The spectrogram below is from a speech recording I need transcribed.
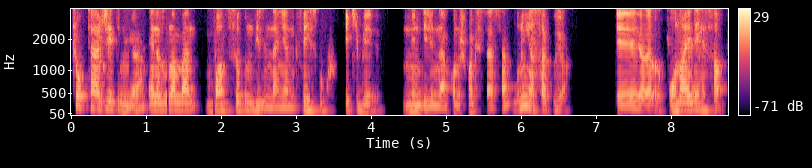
çok tercih edilmiyor. En azından ben WhatsApp'ın dilinden yani Facebook ekibinin dilinden konuşmak istersem bunu yasaklıyor. E, onaylı hesap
